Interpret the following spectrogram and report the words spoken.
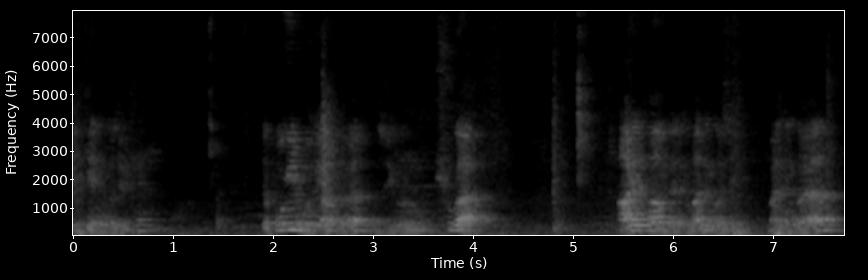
이렇게 있는 거죠, 이렇게. 자, 보기를 보세요. 그러면 그래서 지금 Q가 아래 포함되는 거 맞는 거지, 맞는 거야.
